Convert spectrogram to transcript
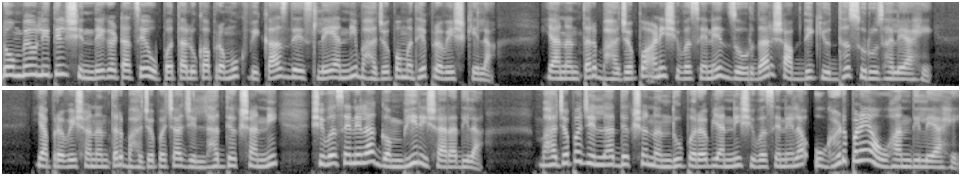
डोंबिवलीतील शिंदे गटाचे उपतालुका प्रमुख विकास देसले यांनी भाजपमध्ये प्रवेश केला. यानंतर भाजप आणि शिवसेनेत जोरदार शाब्दिक युद्ध सुरू झाले आहे. या प्रवेशानंतर भाजपच्या जिल्हाध्यक्षांनी शिवसेनेला गंभीर इशारा दिला. भाजप जिल्हाध्यक्ष नंदू परब यांनी शिवसेनेला उघडपणे आव्हान दिले आहे.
